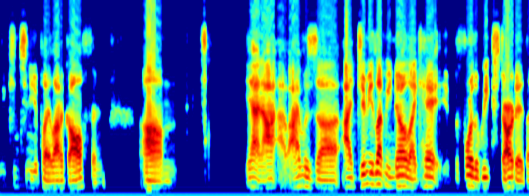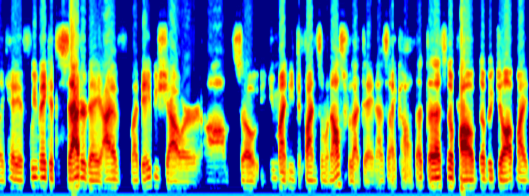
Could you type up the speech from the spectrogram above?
we continue to play a lot of golf. And um, yeah, and I, I was, uh, I Jimmy let me know like, hey, before the week started, like, hey, if we make it to Saturday, I have my baby shower, um, so you might need to find someone else for that day. And I was like, oh, that, that's no problem, no big deal. I'll have my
